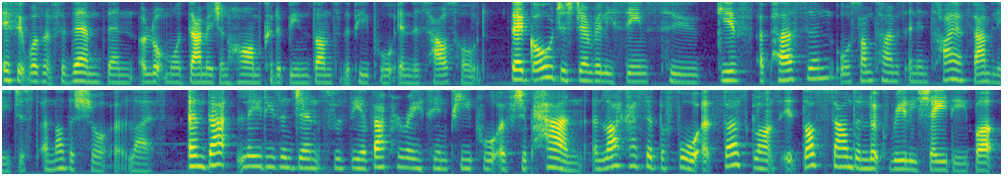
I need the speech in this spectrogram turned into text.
if it wasn't for them, then a lot more damage and harm could have been done to the people in this household. Their goal just generally seems to give a person or sometimes an entire family just another shot at life. And that, ladies and gents, was the evaporating people of Japan. And like I said before, at first glance, it does sound and look really shady, but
